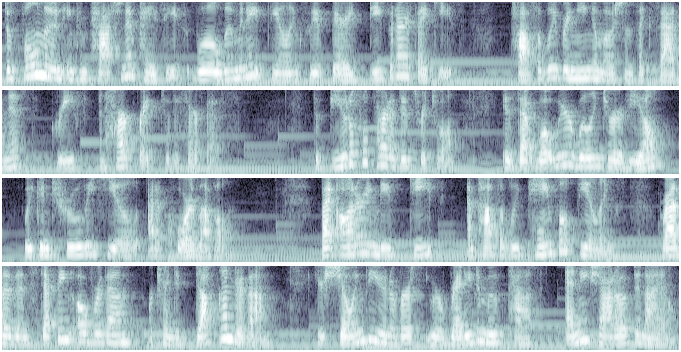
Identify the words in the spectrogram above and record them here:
The full moon in compassionate Pisces will illuminate feelings we have buried deep in our psyches, possibly bringing emotions like sadness, grief, and heartbreak to the surface. The beautiful part of this ritual is that what we are willing to reveal, we can truly heal at a core level. By honoring these deep and possibly painful feelings, rather than stepping over them or trying to duck under them, you're showing the universe you are ready to move past any shadow of denial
